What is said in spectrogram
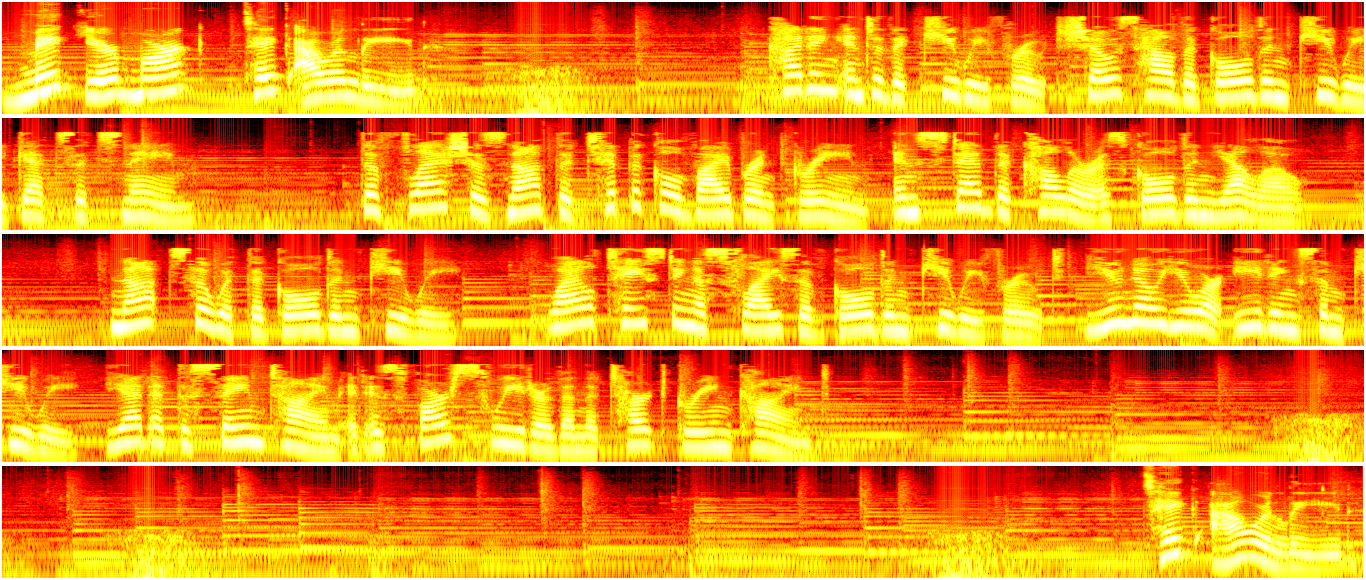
Make your mark, take our lead. Cutting into the kiwi fruit shows how the golden kiwi gets its name. The flesh is not the typical vibrant green, instead the color is golden yellow. Not so with the golden kiwi. While tasting a slice of golden kiwi fruit, you know you are eating some kiwi, yet at the same time it is far sweeter than the tart green kind. Take our lead.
